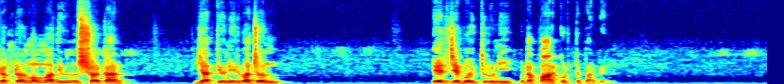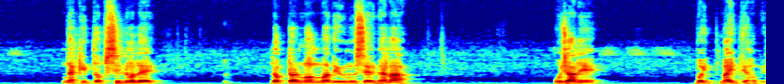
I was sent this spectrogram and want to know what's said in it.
ডক্টর মোহাম্মদ ইউনুস সরকার জাতীয় নির্বাচন এর যে বৈতরণী, ওটা পার করতে পারবেন? নাকি তফসিল হলে ডক্টর মোহাম্মদ ইউনুসের ভেলা উজানে বই- বাইতে হবে?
